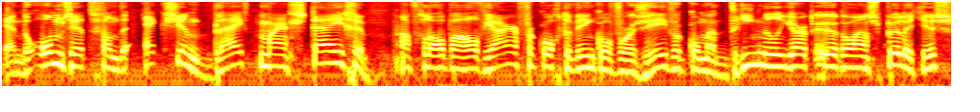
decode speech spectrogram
En de omzet van de Action blijft maar stijgen. Afgelopen half jaar verkocht de winkel voor 7,3 miljard euro aan spulletjes.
